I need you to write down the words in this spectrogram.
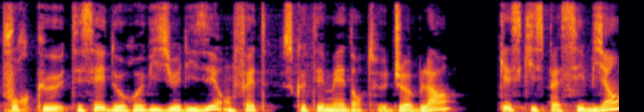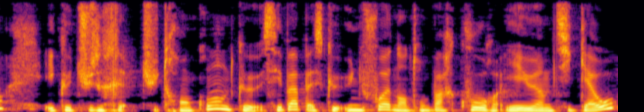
pour que tu essayes de revisualiser, en fait, ce que tu aimais dans ce job-là, qu'est-ce qui se passait bien et que tu te, tu te rends compte que c'est pas parce qu'une fois dans ton parcours, il y a eu un petit chaos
